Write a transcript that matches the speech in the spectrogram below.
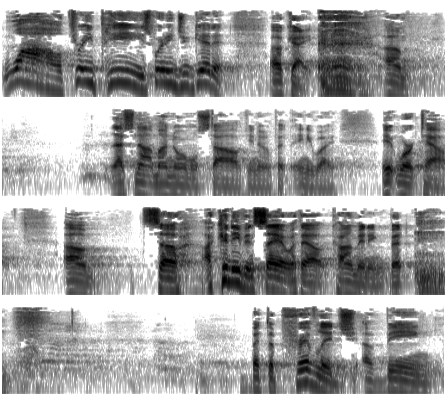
Wow, three P's. Where did you get it? Okay. um, that's not my normal style, you know, but anyway, it worked out. Um, so I couldn't even say it without commenting, but, but the privilege of being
